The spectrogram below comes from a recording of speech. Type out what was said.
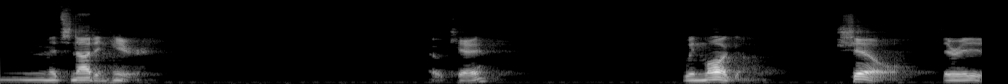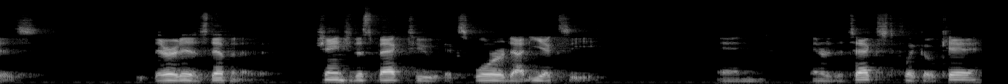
Mm, it's not in here. Okay. WinLogon. Shell. There it is. There it is, definitely. Change this back to explorer.exe and enter the text, click OK.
